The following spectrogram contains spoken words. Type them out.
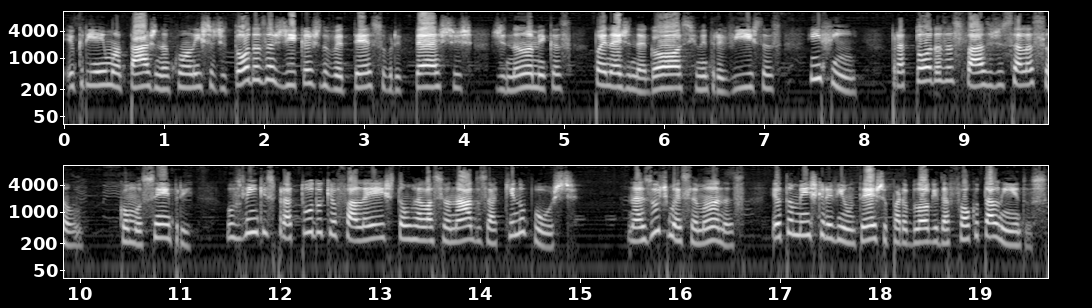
eu criei uma página com a lista de todas as dicas do VT sobre testes, dinâmicas, painéis de negócio, entrevistas, enfim, para todas as fases de seleção. Como sempre, os links para tudo que eu falei estão relacionados aqui no post. Nas últimas semanas, eu também escrevi um texto para o blog da Foco Talentos,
